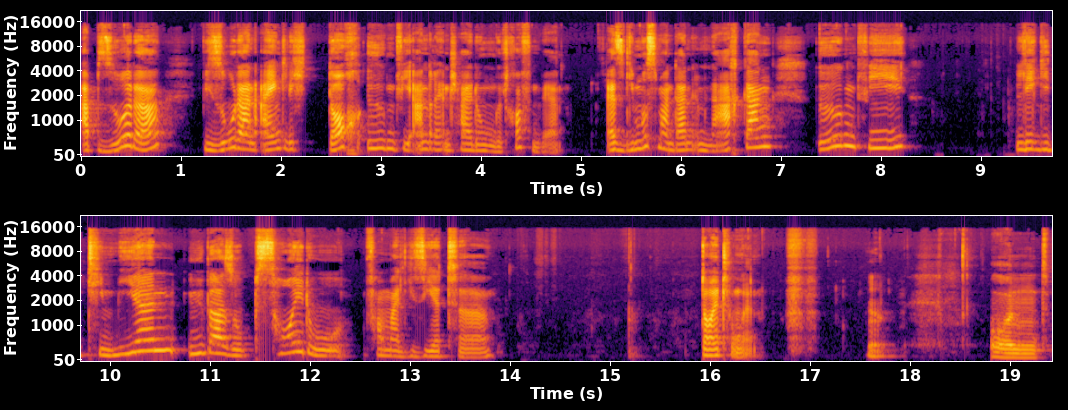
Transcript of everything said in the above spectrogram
absurder, wieso dann eigentlich doch irgendwie andere Entscheidungen getroffen werden. Also die muss man dann im Nachgang irgendwie legitimieren über so pseudo-formalisierte Deutungen. Ja. Und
